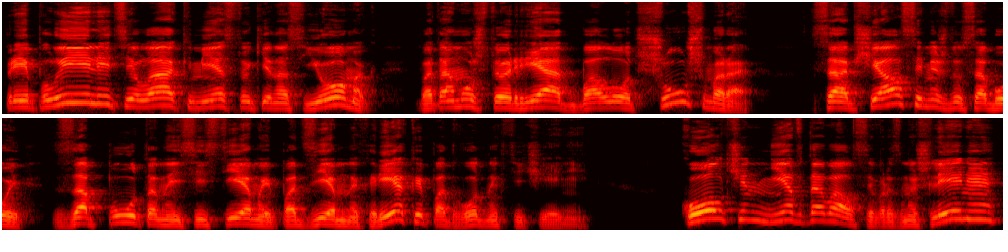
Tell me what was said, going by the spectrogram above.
приплыли тела к месту киносъемок, потому что ряд болот Шушмара сообщался между собой запутанной системой подземных рек и подводных течений. Колчин не вдавался в размышления,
